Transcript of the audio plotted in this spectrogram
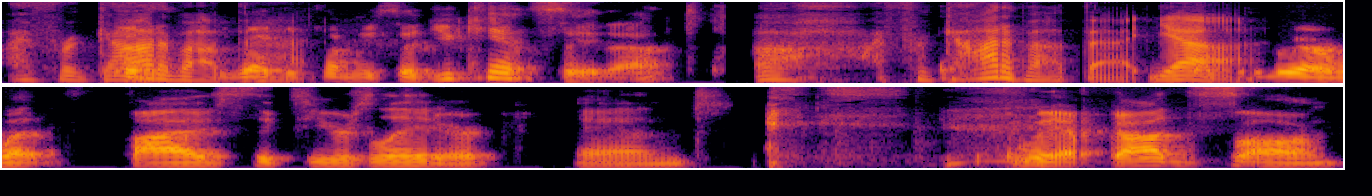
I forgot about that. the record that. company said you can't say that. Oh, I forgot about that. Yeah. We are what five, six years later, and we have God's song.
